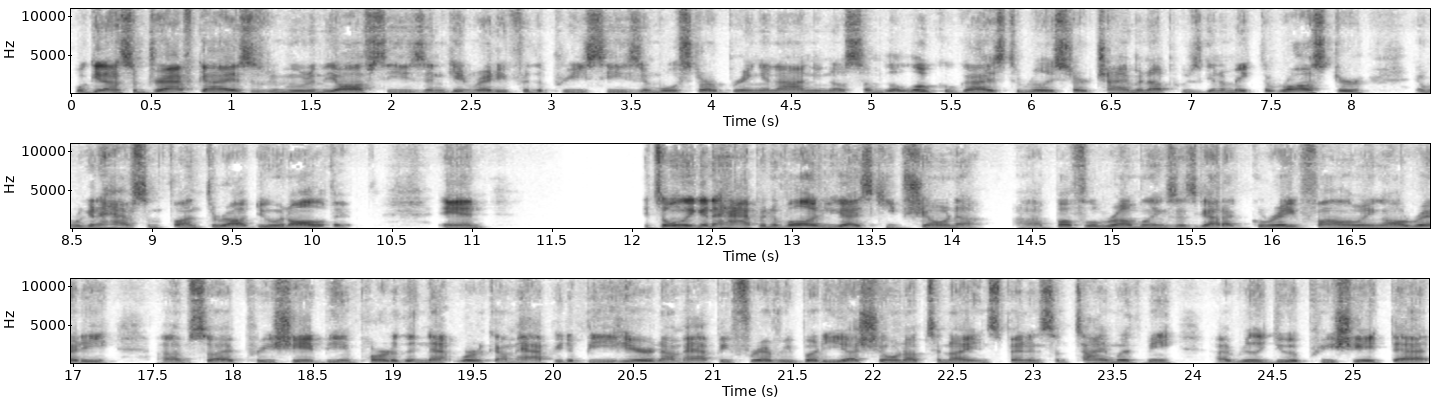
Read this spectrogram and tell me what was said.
we'll get on some draft guys as we move in the offseason, getting ready for the preseason. We'll start bringing on, you know, some of the local guys to really start chiming up who's going to make the roster. And we're going to have some fun throughout doing all of it. And it's only going to happen if all of you guys keep showing up. Uh, Buffalo Rumblings has got a great following already. Um, so I appreciate being part of the network. I'm happy to be here and I'm happy for everybody uh, showing up tonight and spending some time with me. I really do appreciate that.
